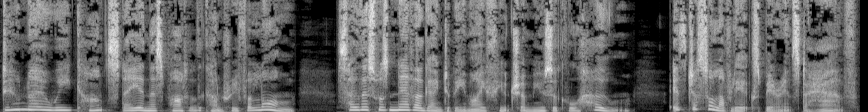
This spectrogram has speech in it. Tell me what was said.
do know we can't stay in this part of the country for long, so this was never going to be my future musical home. It's just a lovely experience to have.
